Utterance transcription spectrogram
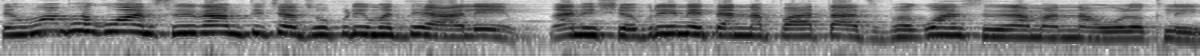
तेव्हा भगवान श्रीराम तिच्या झोपडीमध्ये आले आणि शबरीने त्यांना पाहताच भगवान श्रीरामांना ओळखले.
